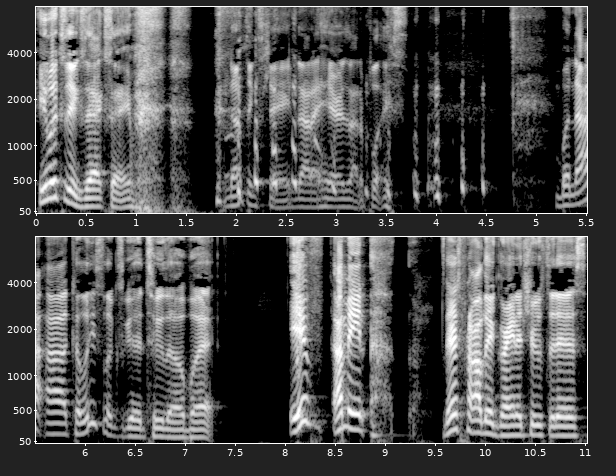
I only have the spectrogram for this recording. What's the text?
he looks the exact same. Nothing's changed. Not a hair is out of place. But not uh Kelis looks good too though, but if I mean there's probably a grain of truth to this.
